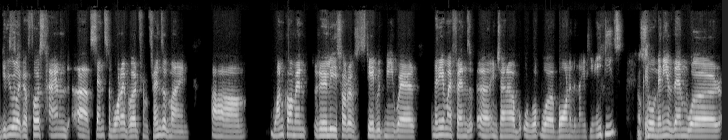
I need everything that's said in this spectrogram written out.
give you like a first-hand uh, sense of what I've heard from friends of mine, um, one comment really sort of stayed with me where many of my friends uh, in China were born in the 1980s. Okay. So many of them were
